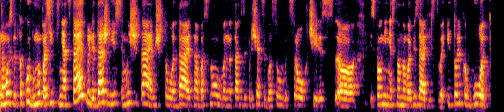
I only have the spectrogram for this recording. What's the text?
на мой взгляд, какой бы мы позиции не отстаивали, даже если мы считаем, что да, это обоснованно так запрещать согласовывать срок через э, исполнение основного обязательства, и только год,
